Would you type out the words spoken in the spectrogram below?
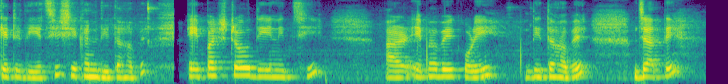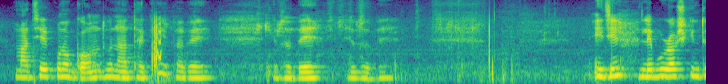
কেটে দিয়েছি সেখানে দিতে হবে। এই পাশটাও দিয়ে নিচ্ছি। আর এভাবে করেই দিতে হবে যাতে মাছের কোনো গন্ধ না থাকে। এভাবে এভাবে এভাবে। এই যে লেবুর রস কিন্তু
